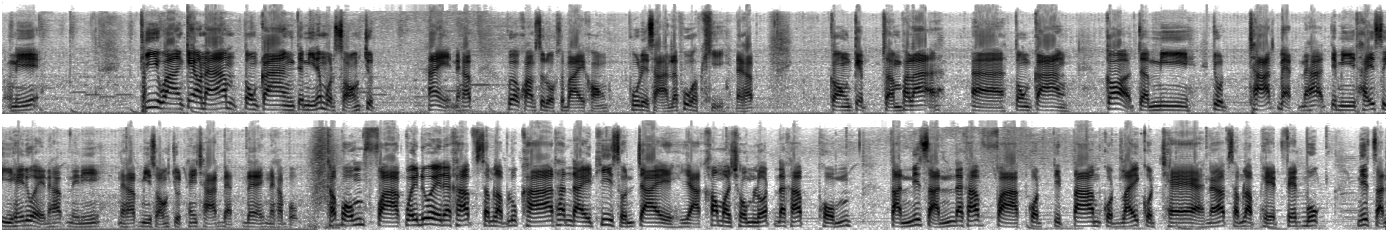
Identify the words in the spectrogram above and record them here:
ตรงนี้ที่วางแก้วน้ำตรงกลางจะมีทั้งหมด 2 จุดให้นะครับ เพื่อความสะดวกสบายของผู้โดยสารและผู้ขับขี่นะครับ กล่องเก็บสัมภาระาตรงกลาง ก็จะมีจุดชาร์จแบตนะฮะจะมี Type C ให้ด้วยนะครับในนี้นะครับมี 2 จุดให้ชาร์จแบตได้นะครับผมครับผมฝากไว้ด้วยนะครับสำหรับลูกค้าท่านใดที่สนใจอยากเข้ามาชมรถนะครับ ผมตันนิสันนะครับฝากกดติดตามกดไลค์กดแชร์นะครับสำหรับเพจ Facebook นิสัน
